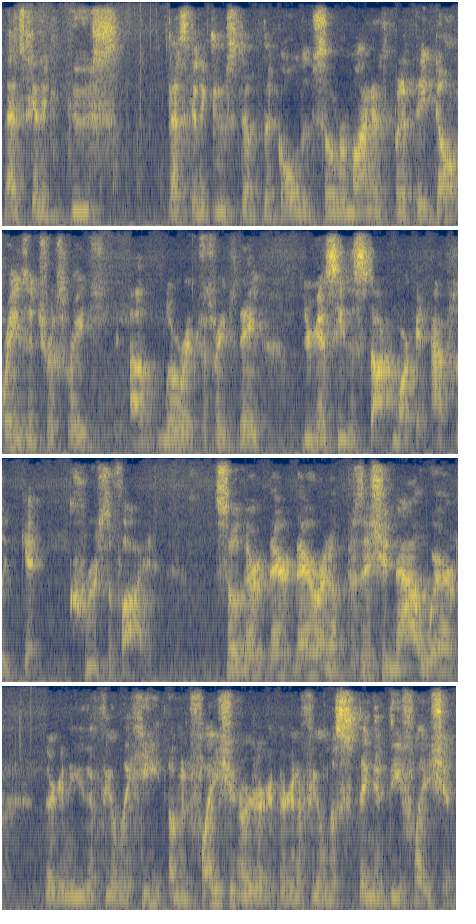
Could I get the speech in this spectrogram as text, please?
That's going to goose. That's going to goose the, the gold and silver miners. But if they don't raise interest rates, uh, lower interest rates, Dave, you're going to see the stock market absolutely get crucified. So they're they're they're in a position now where they're going to either feel the heat of inflation or they're, they're going to feel the sting of deflation.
